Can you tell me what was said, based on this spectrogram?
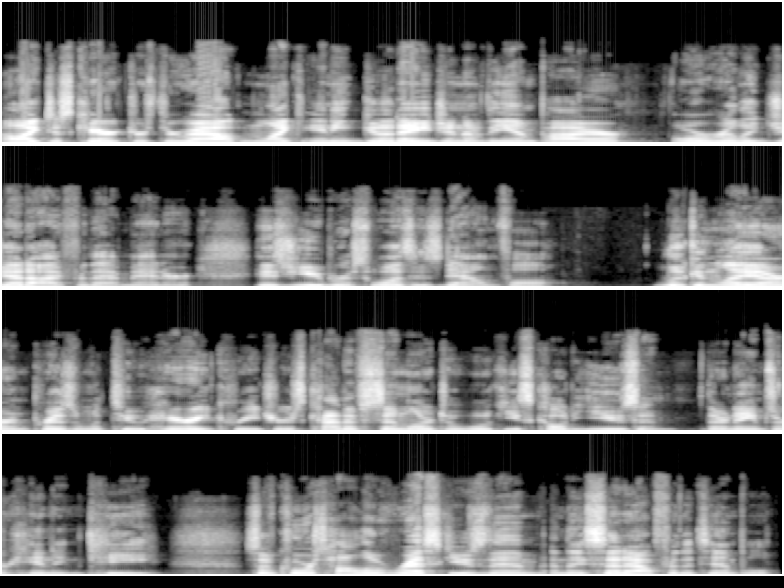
I liked his character throughout, and like any good agent of the Empire, or really Jedi for that matter, his hubris was his downfall. Luke and Leia are in prison with two hairy creatures, kind of similar to Wookiees called Yuzzem. Their names are Hin and Kee. So of course Halla rescues them and they set out for the temple.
